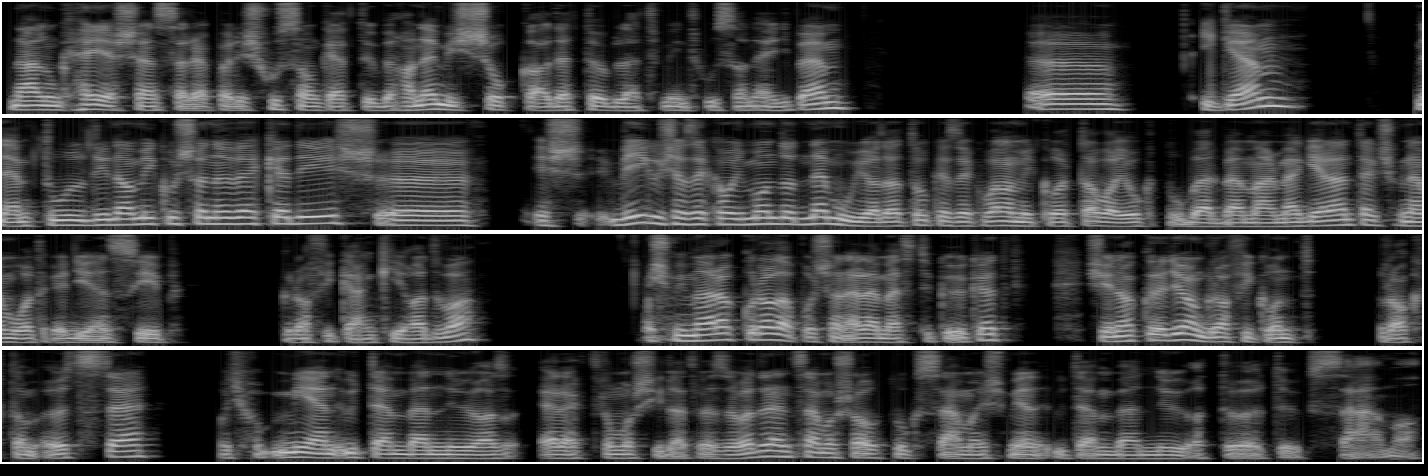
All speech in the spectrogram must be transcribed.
Nálunk helyesen szerepel, és 22-ben, ha nem is sokkal, de több lett, mint 21-ben. Ö, igen, nem túl dinamikus a növekedés, ö, és végül is ezek, ahogy mondod, nem új adatok, ezek valamikor tavaly októberben már megjelentek, csak nem voltak egy ilyen szép grafikán kiadva. És mi már akkor alaposan elemeztük őket, és én akkor egy olyan grafikont raktam össze, hogy milyen ütemben nő az elektromos, illetve zöldrendszámos autók száma, és milyen ütemben nő a töltők száma.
